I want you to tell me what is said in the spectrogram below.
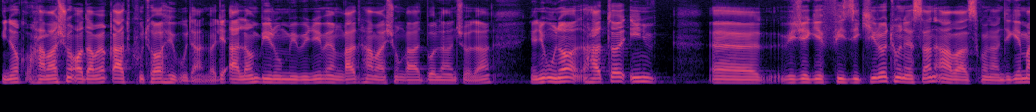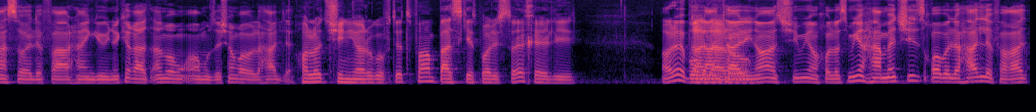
اینا همشون آدمای قد کوتاهی بودن ولی الان بیرون می‌بینیم انقدر همشون قد بلند شدن. یعنی اونا حتی این ویژگی فیزیکی رو تونستن عوض کنن. دیگه مسائل فرهنگی و اینا که قطعا با آموزش هم قابل حله. حالا چینیا رو گفته؟ اتفاقا بسکتبالیست های خیلی آره بلندترین ها از چی میان؟ خلاص میگه همه چیز قابل حله فقط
